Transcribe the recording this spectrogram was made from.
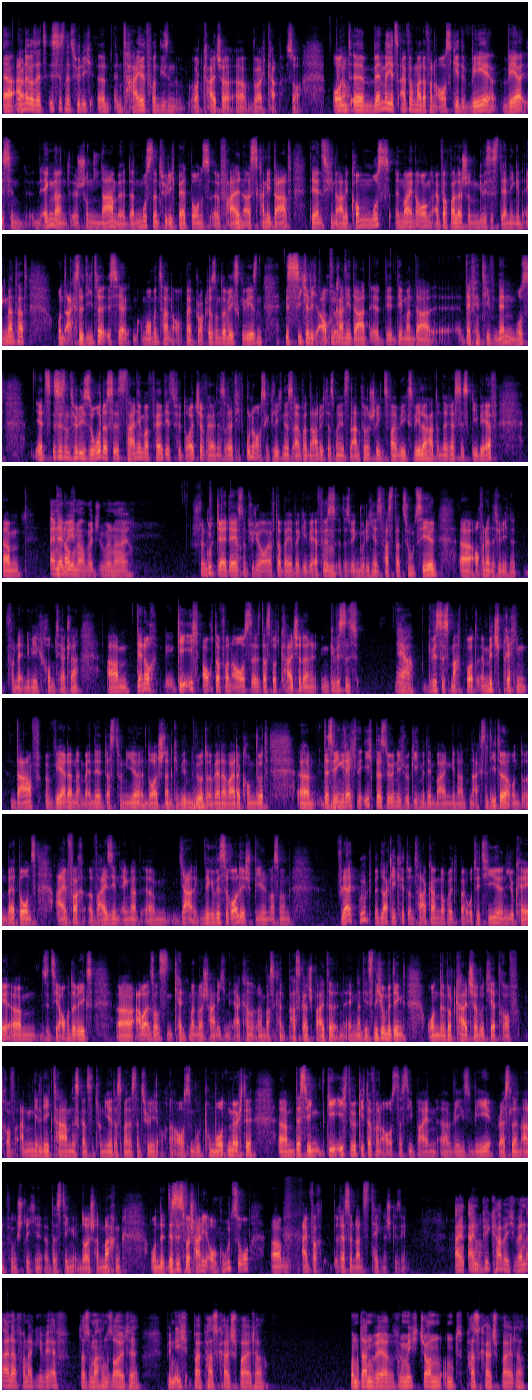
Äh, Andererseits ist es natürlich äh, ein Teil von diesem World Culture äh, World Cup. So. Und Genau. wenn man jetzt einfach mal davon ausgeht, wer, wer ist in, in England äh, schon ein Name, dann muss natürlich Bad Bones fallen als Kandidat, der ins Finale kommen muss, in meinen Augen, einfach weil er schon ein gewisses Standing in England hat. Und Axel Dieter ist ja momentan auch bei Progress unterwegs gewesen, ist sicherlich auch Absolut. ein Kandidat, den, den man da definitiv nennen kennen muss. Jetzt ist es natürlich so, dass das Teilnehmerfeld jetzt für deutsche Verhältnisse relativ unausgeglichen ist, einfach dadurch, dass man jetzt in Anführungsstrichen zwei WXWler hat und der Rest ist GWF. Ähm, NRW noch mit Juvenile. Stimmt. Gut, der, der ja. ist natürlich auch öfter bei, bei GWF mhm. ist, deswegen würde ich jetzt fast dazu zählen, äh, auch wenn er natürlich eine, von der NW kommt, ja klar. Ähm, dennoch gehe ich auch davon aus, äh, dass Word Culture dann ein gewisses, naja, gewisses Machtwort äh, mitsprechen darf, wer dann am Ende das Turnier in Deutschland gewinnen wird und wer da weiterkommen wird. Ähm, deswegen rechne ich persönlich wirklich mit den beiden genannten Axel Dieter und, und Bad Bones, einfach weil sie in England ähm, ja eine gewisse Rolle spielen, was man Vielleicht gut mit Lucky Kid und Tarkan noch mit bei OTT in UK ähm, sind sie auch unterwegs. Äh, aber ansonsten kennt man wahrscheinlich in Erkan oder Pascal Spalte in England jetzt nicht unbedingt. Und World Culture wird ja darauf drauf angelegt haben, das ganze Turnier, dass man das natürlich auch nach außen gut promoten möchte. Ähm, deswegen gehe ich wirklich davon aus, dass die beiden äh, WXW-Wrestler in Anführungsstrichen äh, das Ding in Deutschland machen. Und das ist wahrscheinlich auch gut so, ähm, einfach resonanztechnisch gesehen. Ein, ein ja. Pick habe ich, wenn einer von der GWF das machen sollte, bin ich bei Pascal Spalter. Und dann wäre für mich John und Pascal Spalter.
